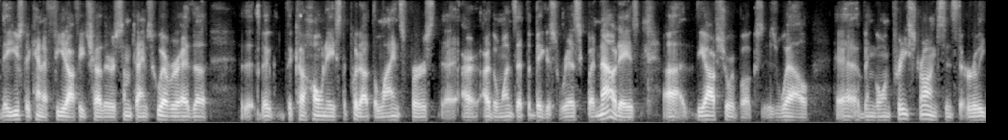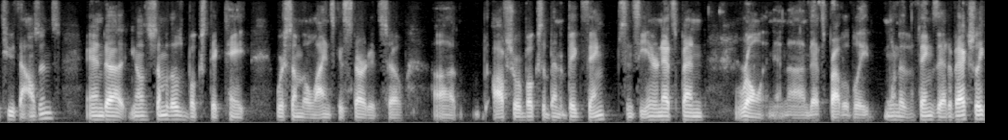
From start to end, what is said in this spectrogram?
They used to kind of feed off each other. Sometimes whoever had the the, the, cojones to put out the lines first uh, are, are the ones at the biggest risk. But nowadays, uh, the offshore books as well have been going pretty strong since the early 2000s. And, uh, you know, some of those books dictate where some of the lines get started. So uh, offshore books have been a big thing since the internet's been rolling. And uh, that's probably one of the things that have actually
